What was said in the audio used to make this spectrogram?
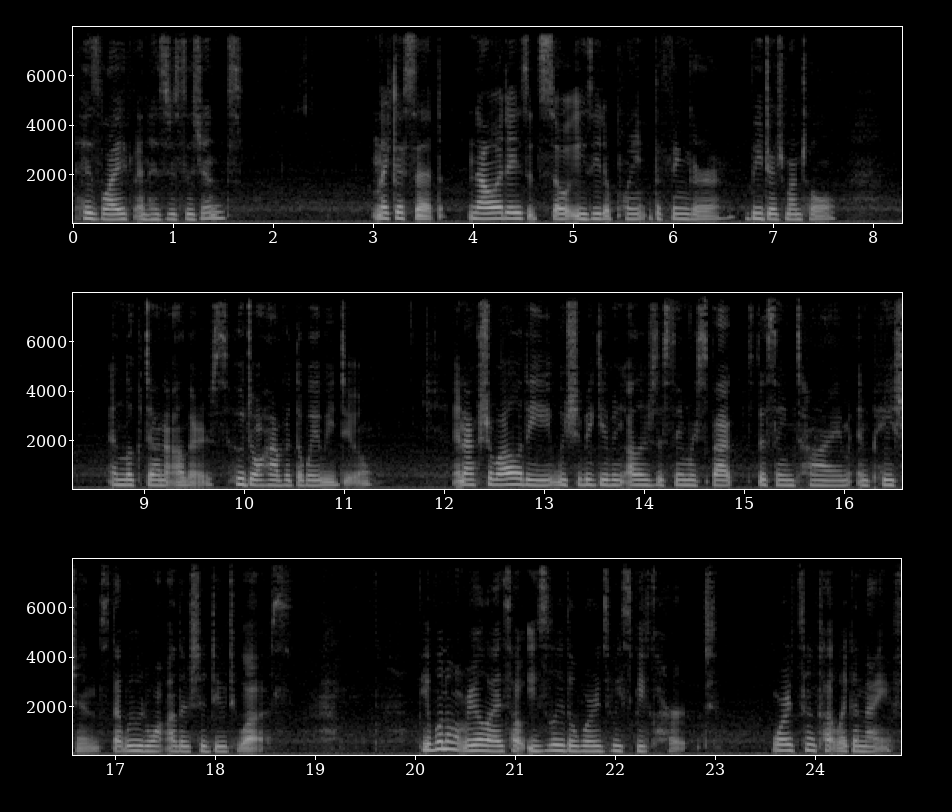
his life and his decisions? Like I said, nowadays it's so easy to point the finger, be judgmental, and look down at others who don't have it the way we do. In actuality, we should be giving others the same respect, the same time, and patience that we would want others to do to us. People don't realize how easily the words we speak hurt. Words can cut like a knife,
